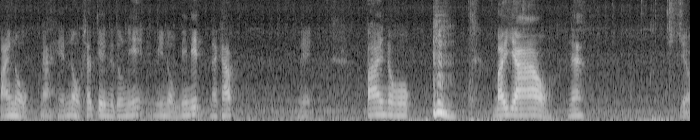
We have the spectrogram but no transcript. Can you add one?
ปลายโหนกนะเห็นโหนกชัดเจนอยู่ตรงนี้มีโหนกนิดๆนะครับนี่ปลายโหนก ใบยาวนะเดี๋ยว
